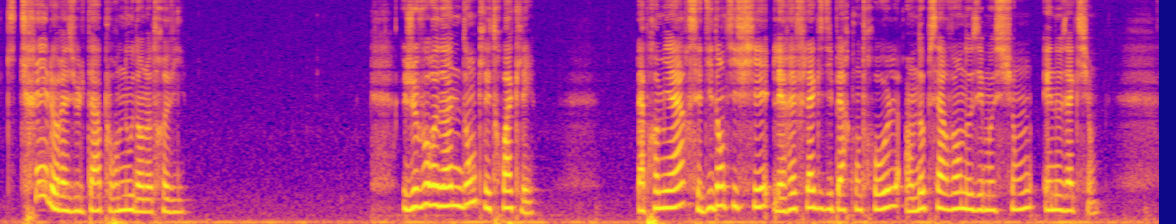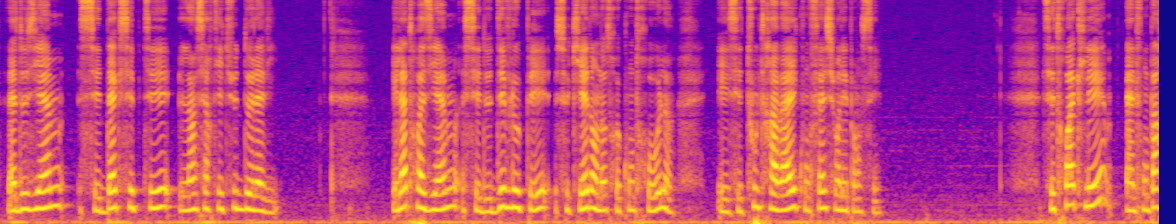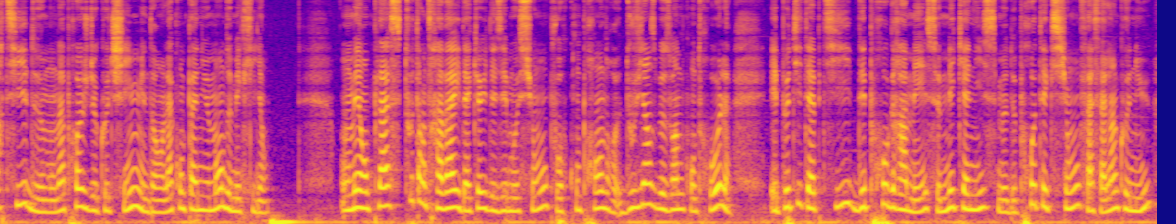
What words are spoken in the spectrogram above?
qui créent le résultat pour nous dans notre vie. Je vous redonne donc les trois clés. La première, c'est d'identifier les réflexes d'hypercontrôle en observant nos émotions et nos actions. La deuxième, c'est d'accepter l'incertitude de la vie. Et la troisième, c'est de développer ce qui est dans notre contrôle, et c'est tout le travail qu'on fait sur les pensées. Ces trois clés, elles font partie de mon approche de coaching dans l'accompagnement de mes clients. On met en place tout un travail d'accueil des émotions pour comprendre d'où vient ce besoin de contrôle et petit à petit déprogrammer ce mécanisme de protection face à l'inconnu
